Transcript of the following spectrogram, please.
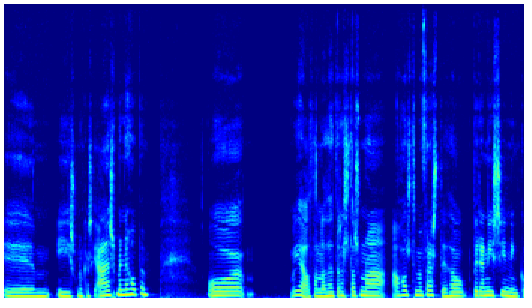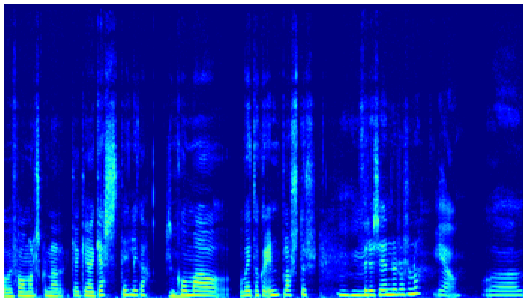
um, í svona kannski aðeins minni hópum og já, þannig að þetta er alltaf svona á hálftíma fresti þá byrja ný síning og við fáum alls konar geggjaða gesti líka sem Mhm. koma og, og veit okkur innblástur Mhm. fyrir senur og svona Já, og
